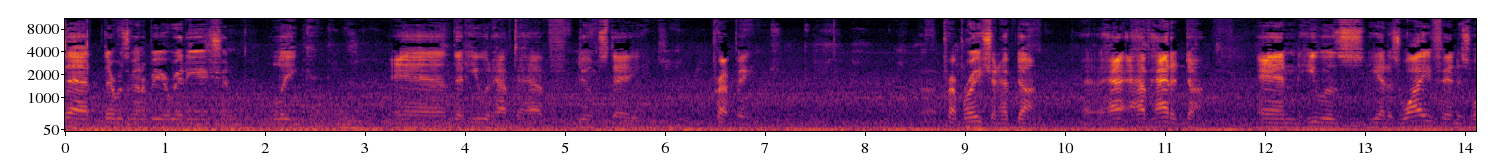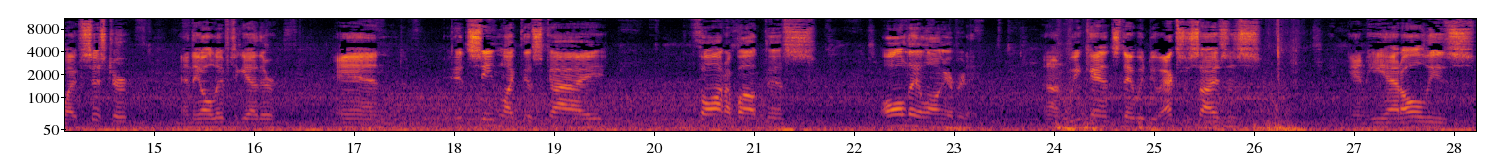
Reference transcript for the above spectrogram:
that there was going to be a radiation leak, and that he would have to have doomsday prepping uh, preparation have done, have had it done and he was he had his wife and his wife's sister and they all lived together. And it seemed like this guy thought about this all day long every day. And on weekends they would do exercises and he had all these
